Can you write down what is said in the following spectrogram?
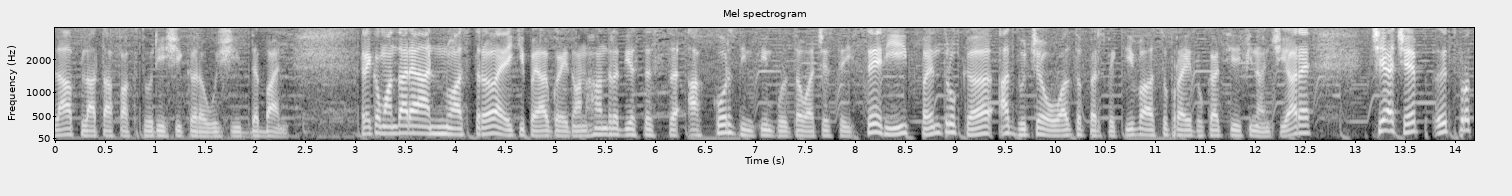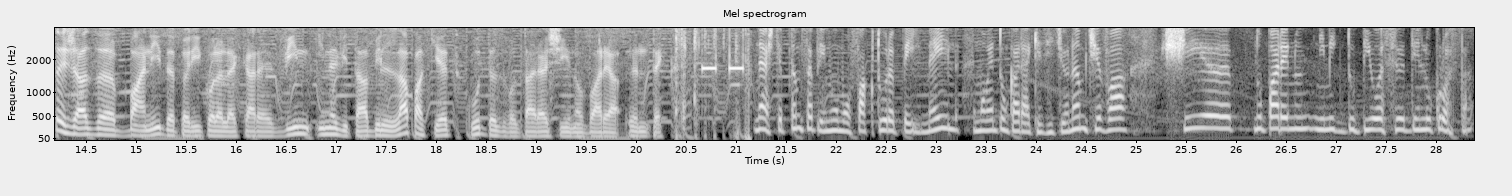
la plata facturii și cărăușii de bani. Recomandarea noastră a echipei Upgrade 100 este să acorzi din timpul tău acestei serii pentru că aduce o altă perspectivă asupra educației financiare ceea ce îți protejează banii de pericolele care vin inevitabil la pachet cu dezvoltarea și inovarea în tech. Ne așteptăm să primim o factură pe e-mail în momentul în care achiziționăm ceva și uh, nu pare nimic dubios din lucrul ăsta.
